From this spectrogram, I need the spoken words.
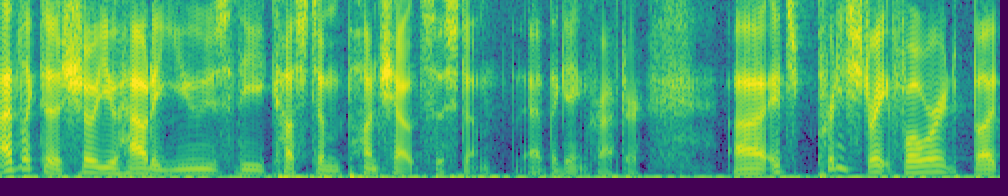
I'd like to show you how to use the custom punch-out system at the GameCrafter. Uh, it's pretty straightforward, but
